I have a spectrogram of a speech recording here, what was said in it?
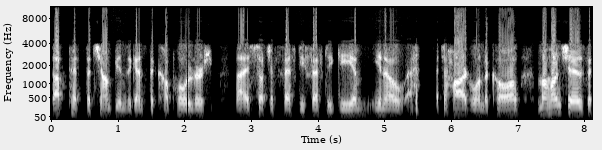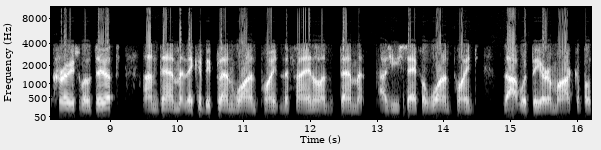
That pit the champions against the cup holders that is such a 50-50 game. You know, it's a hard one to call. My hunch is the Crues will do it, and um, they could be playing Warrenpoint in the final. And um, as you say, for Warrenpoint, that would be a remarkable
